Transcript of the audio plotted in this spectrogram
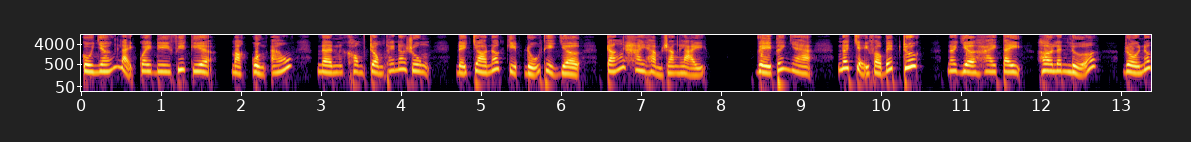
cô nhớn lại quay đi phía kia, mặc quần áo nên không trông thấy nó rung để cho nó kịp đủ thì giờ cắn hai hàm răng lại. Về tới nhà, nó chạy vào bếp trước, nó giơ hai tay hơ lên lửa, rồi nó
